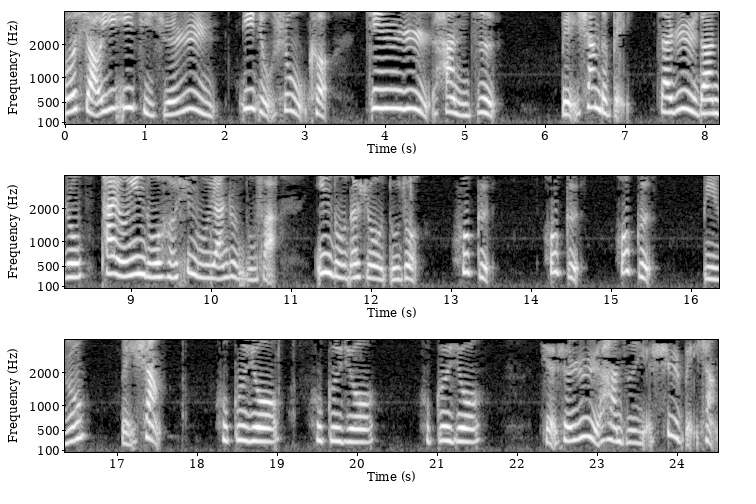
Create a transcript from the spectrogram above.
和小一一起学日语第九十五课：今日汉字“北上”的“北”在日语当中，它有音读和训读两种读法。音读的时候读作 “hoku”，“hoku”，“hoku”，比如“北上 ”，“hokuyo”，“hokuyo”，“hokuyo”。写成日语汉字也是“北上”。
